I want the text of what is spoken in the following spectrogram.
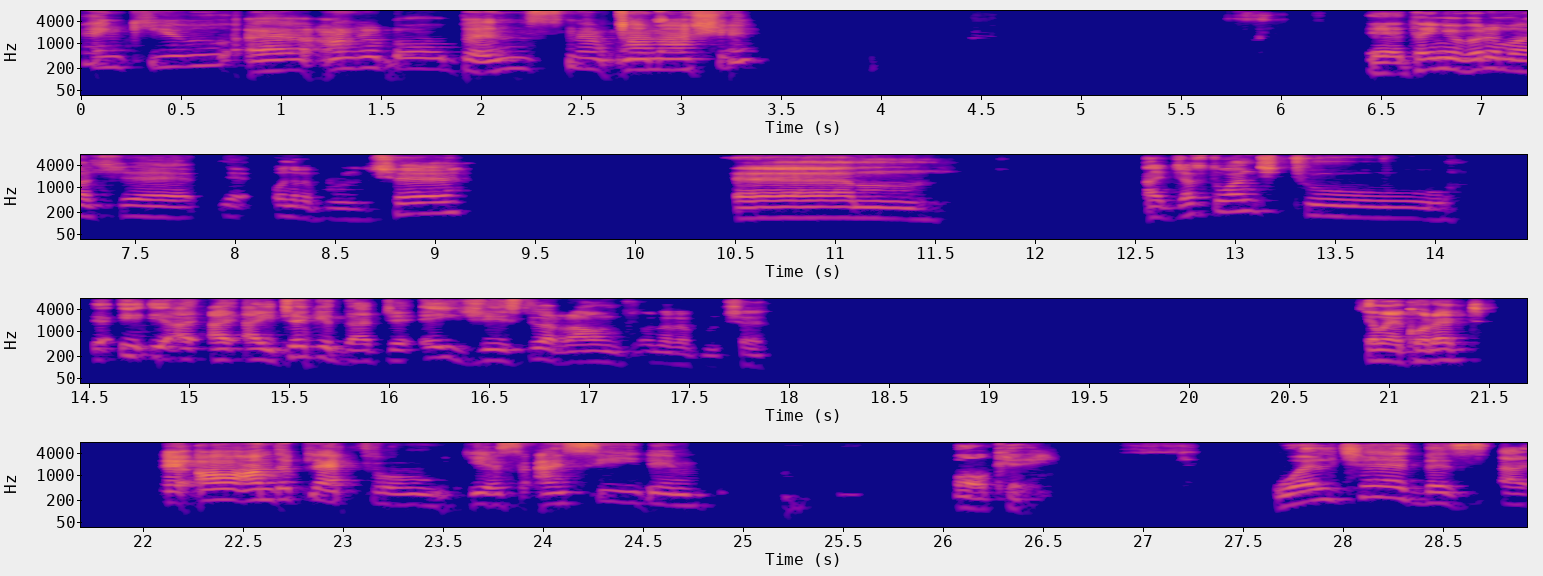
Thank you. Uh, Honorable Burns-Ncamashe. Uh, thank you very much, uh, Honorable Chair. Um, I just want to, I, I, I take it that the AG is still around, Honorable Chair. Am I correct? They are on the platform. Yes, I see them. Okay. Well, Chair, there's uh,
